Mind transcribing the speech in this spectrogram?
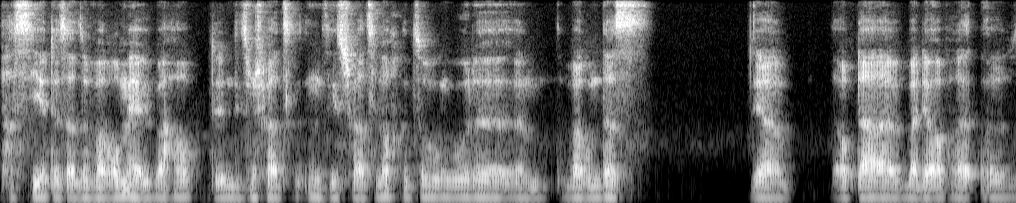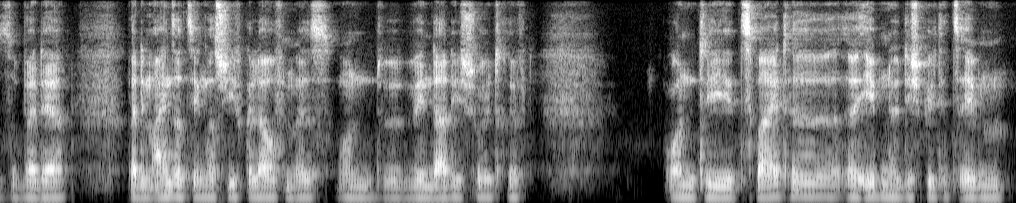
passiert ist, also warum er überhaupt in diesem Schwarz, in dieses schwarze Loch gezogen wurde, ähm, warum das, ja, ob da bei der, Opera, äh, so bei der, bei dem Einsatz irgendwas schiefgelaufen ist und äh, wen da die Schuld trifft. Und die zweite äh, Ebene, die spielt jetzt eben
